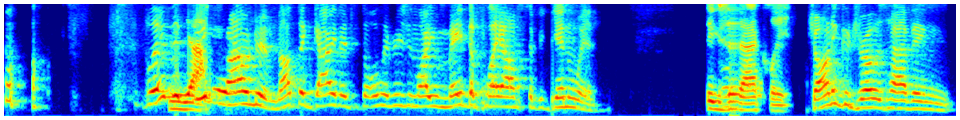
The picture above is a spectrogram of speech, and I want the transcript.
Blame the Yeah. team around him, not the guy that's the only reason why you made the playoffs to begin with. exactly. Johnny Gaudreau is having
